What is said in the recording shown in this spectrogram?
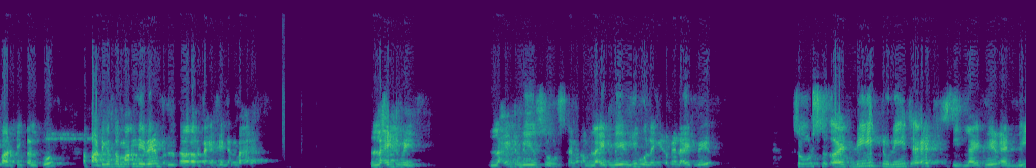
पार्टिकल को पार्टिकल तो मान नहीं रहे time taken by light wave light wave source है ना? लाइट वेव ही बोलेंगे यहाँ पे light wave source at B to reach at C light wave at B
